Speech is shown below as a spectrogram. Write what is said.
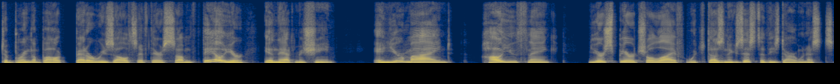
to bring about better results if there's some failure in that machine. In your mind, how you think, your spiritual life, which doesn't exist to these Darwinists,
